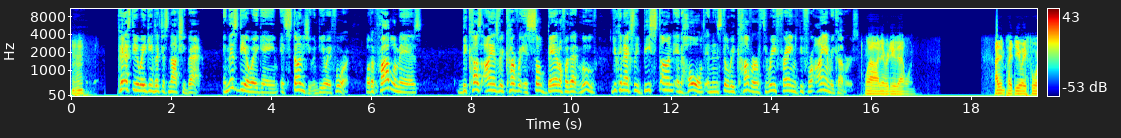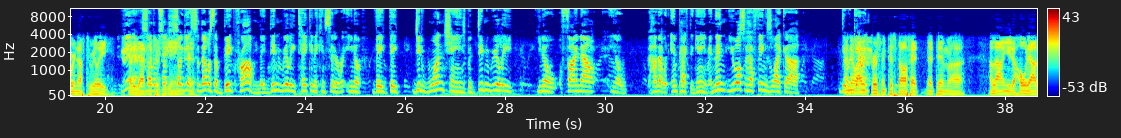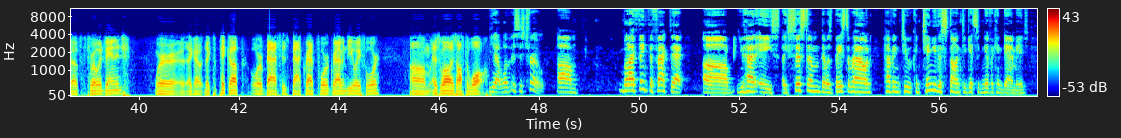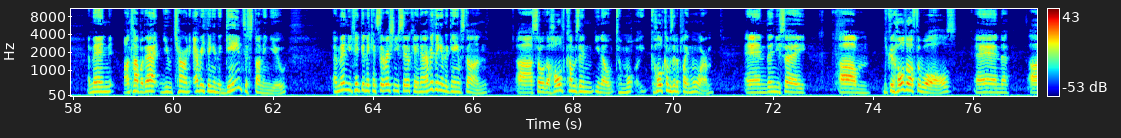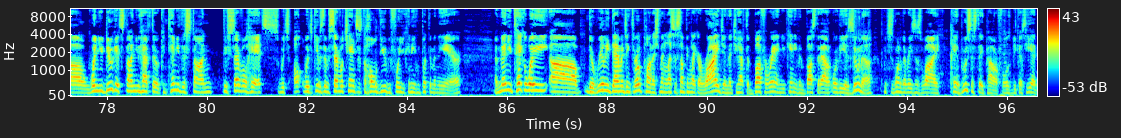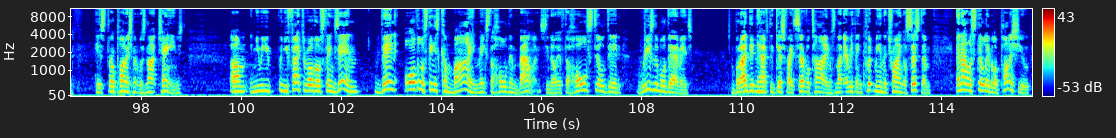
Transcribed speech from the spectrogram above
Past DOA games, that just knocks you back. In this DOA game, it stuns you in DOA 4. Well, the problem is, because Iron's recovery is so bad off of that move, you can actually be stunned and hold and then still recover three frames before Iron recovers. Wow, I never knew that one. I didn't play DOA 4 enough to really study that so much the, of so, the game. so yeah, to- so that was a big problem. They didn't really take into consideration. You know, they they did one change, but didn't really, you know, find out, you know, how that would impact the game. And then you also have things like uh, I know I was personally pissed off at, at them uh, allowing you to hold out of throw advantage, where uh, like a like the pickup or Bass's back grab forward grabbing DOA 4, um, as well as off the wall. Yeah, well, this is true. Um, but I think the fact that uh, you had a, a system that was based around having to continue the stunt to get significant damage, and then on top of that, you turn everything in the game to stunning you, and then you take that into consideration. You say, okay, now everything in the game stuns. Uh, so the hold comes in, you know, to hold comes into play more, and then you say, um, you can hold off the walls, and uh, when you do get stunned, you have to continue the stun through several hits, which uh, which gives them several chances to hold you before you can even put them in the air. And then you take away uh, the really damaging throw punishment, unless it's something like a Raijin that you have to buffer in, you can't even bust it out, or the Izuna, which is one of the reasons why Hayabusa stayed powerful, is because he had his throw punishment was not changed. Um, and you when you when you factor all those things in, then all those things combined makes the hold imbalance. You know, if the hold still did reasonable damage, but I didn't have to guess right several times, not everything put me in the triangle system, and I was still able to punish you.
